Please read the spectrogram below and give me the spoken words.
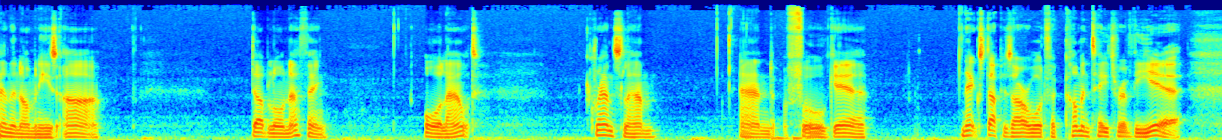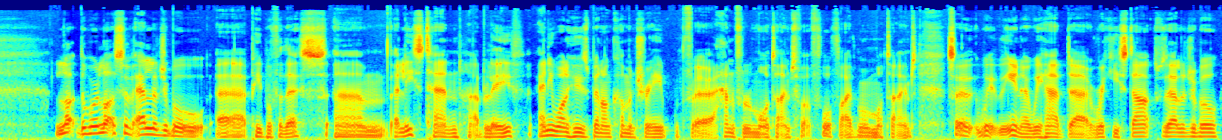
And the nominees are Double or Nothing, All Out, Grand Slam, and Full Gear. Next up is our award for Commentator of the Year. Lot, there were lots of eligible uh, people for this, um, at least 10, I believe. Anyone who's been on commentary for a handful of more times, four or five more, more times. So, we, you know, we had uh, Ricky Starks was eligible,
